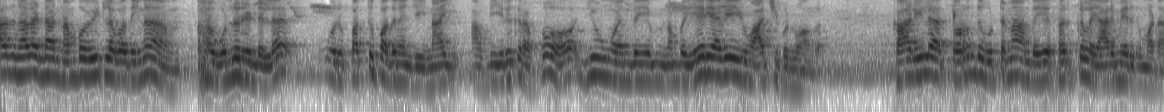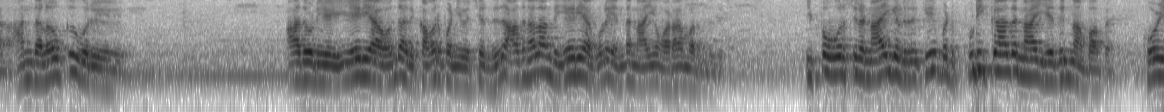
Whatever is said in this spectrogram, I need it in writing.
அதனால நான் நம்ம வீட்டில் பார்த்தீங்கன்னா ஒன்று ரெண்டு இல்லை ஒரு பத்து பதினஞ்சு நாய் அப்படி இருக்கிறப்போ இவங்க இந்த நம்ம ஏரியாவே இவங்க ஆட்சி பண்ணுவாங்க. காலையில் திறந்து விட்டோன்னா அந்த சர்க்கிளில் யாருமே இருக்க மாட்டாங்க. அந்த அளவுக்கு ஒரு அதோடைய ஏரியா வந்து அது கவர் பண்ணி வச்சிருந்தது. அதனால் அந்த ஏரியாக்குள்ளே எந்த நாயும் வராமல் இருந்தது. இப்போ ஒரு சில நாய்கள் இருக்குது பட் பிடிக்காத நாய் எதுன்னு நான் பார்ப்பேன். கோழி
